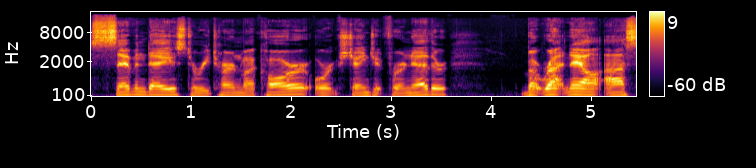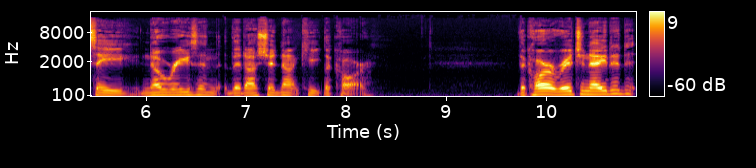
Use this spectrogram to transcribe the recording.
seven days to return my car or exchange it for another. But right now, I see no reason that I should not keep the car. The car originated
